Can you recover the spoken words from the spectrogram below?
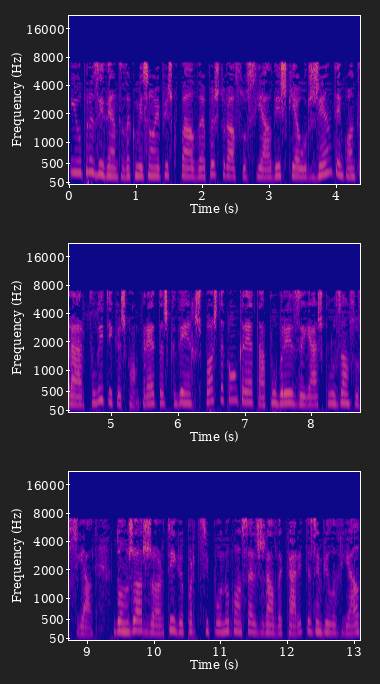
E o presidente da Comissão Episcopal da Pastoral Social diz que é urgente encontrar políticas concretas que deem resposta concreta à pobreza e à exclusão social. Dom Jorge Ortiga participou no Conselho Geral da Caritas em Vila Real,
